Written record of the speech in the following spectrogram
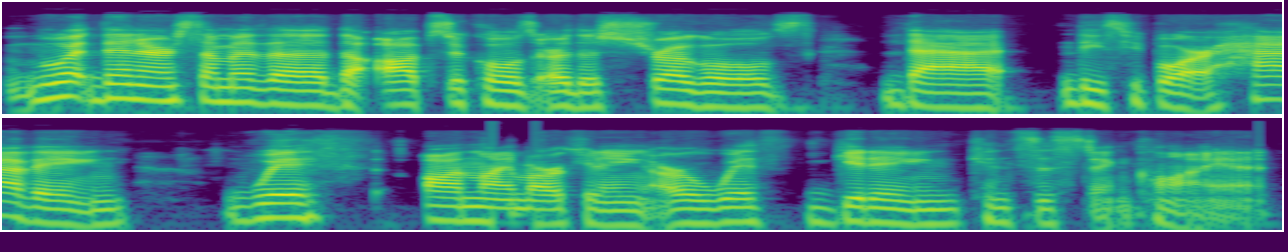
what then are some of the the obstacles or the struggles that these people are having with online marketing or with getting consistent clients?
